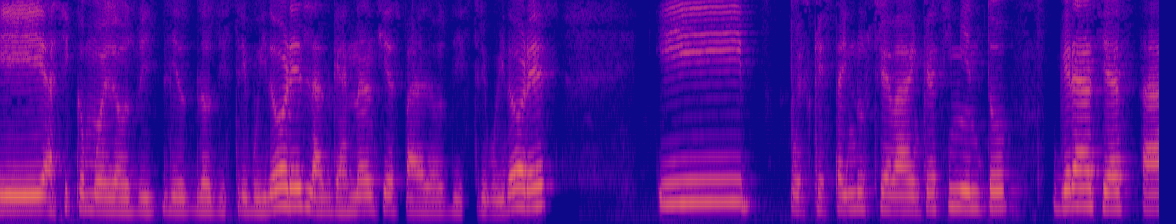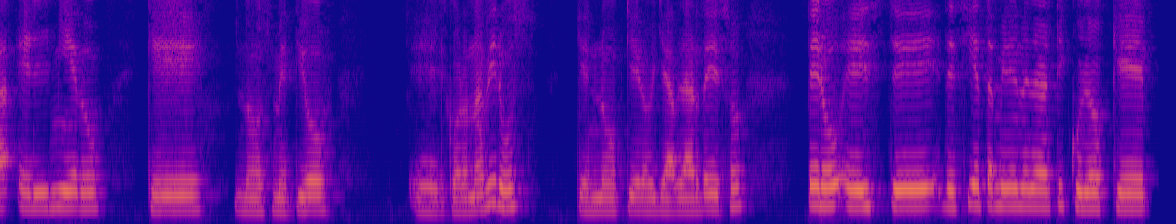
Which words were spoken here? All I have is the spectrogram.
y así como los, los distribuidores las ganancias para los distribuidores. Y pues que esta industria va en crecimiento gracias a el miedo que nos metió el coronavirus, que no quiero ya hablar de eso, pero este decía también en el artículo que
